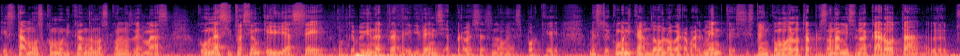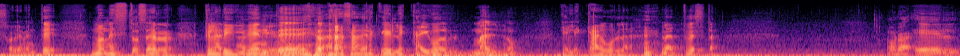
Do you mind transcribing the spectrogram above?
que estamos comunicándonos con los demás con una situación que yo ya sé o que me viene una clara evidencia, pero a veces no, es porque me estoy comunicando no verbalmente. Si está incómoda la otra persona, me hizo una carota, eh, pues obviamente no necesito ser clarividente para saber que le caigo mal, ¿no? Que le cago la, la tuesta. Ahora, el,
